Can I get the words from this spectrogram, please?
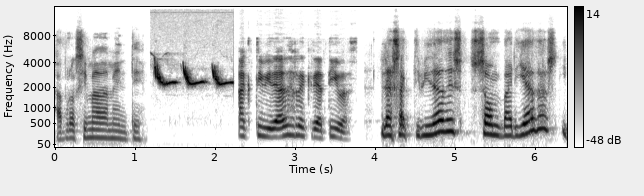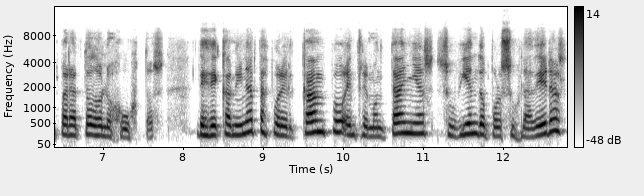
aproximadamente. Actividades recreativas. Las actividades son variadas y para todos los gustos, desde caminatas por el campo, entre montañas, subiendo por sus laderas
